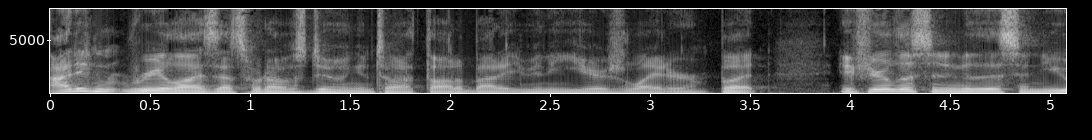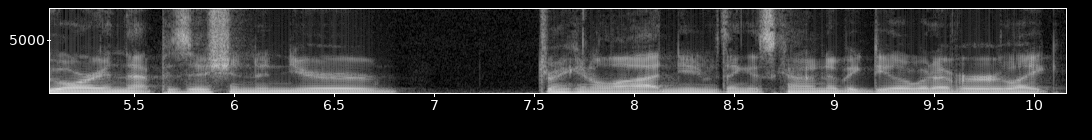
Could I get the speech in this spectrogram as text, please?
I didn't realize that's what I was doing until I thought about it many years later. But if you're listening to this and you are in that position and you're drinking a lot and you think it's kind of no big deal or whatever, like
